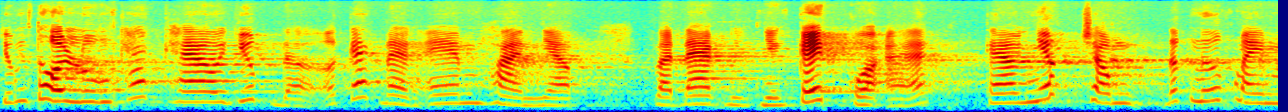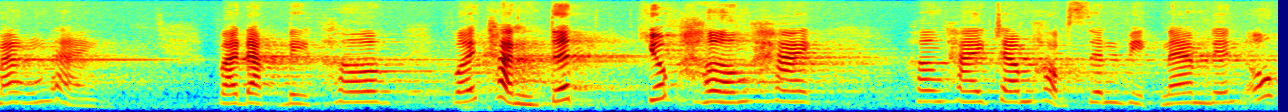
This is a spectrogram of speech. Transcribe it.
chúng tôi luôn khát khao giúp đỡ các đàn em hòa nhập và đạt được những kết quả cao nhất trong đất nước may mắn này. Và đặc biệt hơn, với thành tích giúp hơn hai hơn 200 học sinh Việt Nam đến Úc,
